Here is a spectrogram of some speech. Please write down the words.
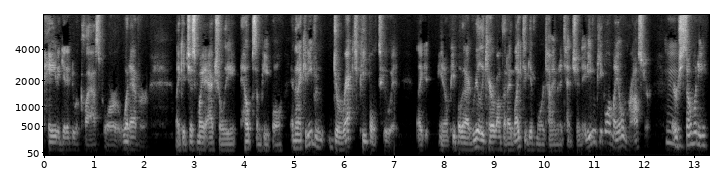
pay to get into a class for or whatever. Like it just might actually help some people. And then I could even direct people to it. Like, you know, people that I really care about that I'd like to give more time and attention, and even people on my own roster. Hmm. are so many,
